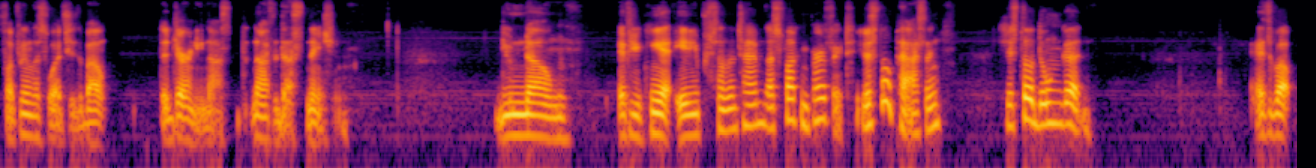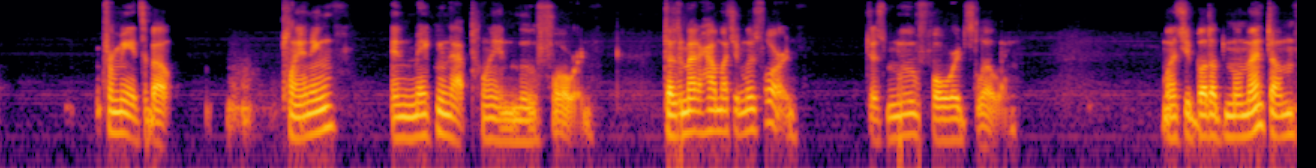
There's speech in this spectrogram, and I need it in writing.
flipping the switch is about the journey, not not the destination. You know, if you can get eighty percent of the time, that's fucking perfect. You're still passing. You're still doing good. It's about, for me, it's about planning and making that plan move forward. Doesn't matter how much it moves forward, just move forward slowly. Once you build up the momentum,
